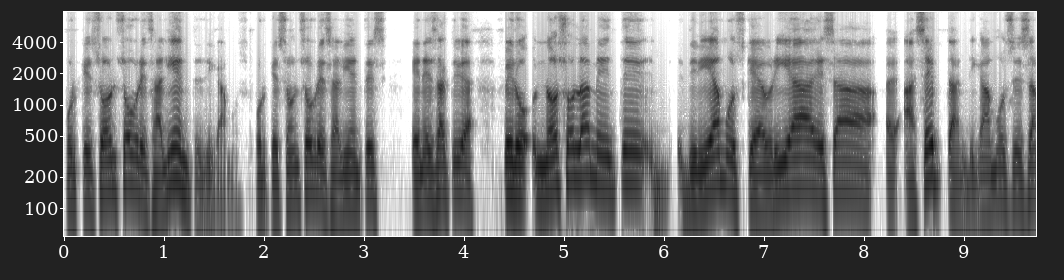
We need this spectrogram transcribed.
Porque son sobresalientes, digamos, porque son sobresalientes en esa actividad. Pero no solamente diríamos que habría esa, eh, aceptan, digamos, esa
